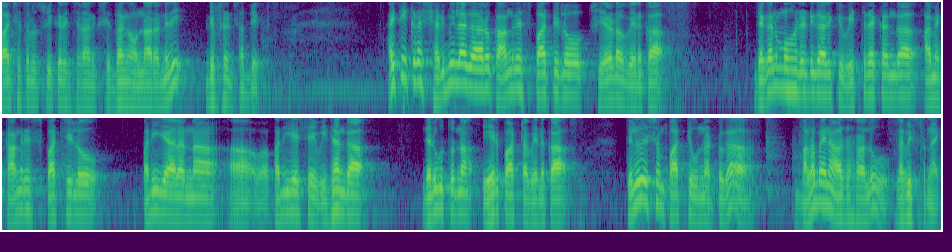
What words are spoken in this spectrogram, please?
బాధ్యతలు స్వీకరించడానికి సిద్ధంగా ఉన్నారనేది డిఫరెంట్ సబ్జెక్ట్. అయితే ఇక్కడ షర్మిల గారు కాంగ్రెస్ పార్టీలో చేరడం వెనుక జగన్మోహన్ రెడ్డి గారికి వ్యతిరేకంగా ఆమె కాంగ్రెస్ పార్టీలో పని చేయాలన్న పనిచేసే విధంగా జరుగుతున్న ఏర్పాట్ల వెనుక తెలుగుదేశం పార్టీ ఉన్నట్టుగా బలమైన ఆధారాలు లభిస్తున్నాయి.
